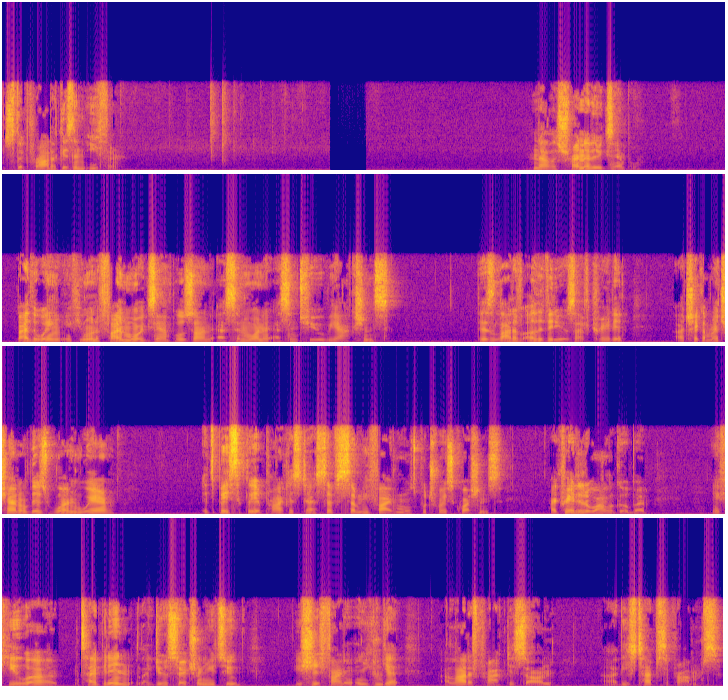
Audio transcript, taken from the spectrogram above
So the product is an ether. Now let's try another example. By the way, if you want to find more examples on SN1 and SN2 reactions, There's a lot of other videos I've created. Uh, check out my channel. There's one where it's basically a practice test of 75 multiple choice questions. I created it a while ago, but if you uh, type it in, like do a search on YouTube, you should find it and you can get a lot of practice on uh, these types of problems.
